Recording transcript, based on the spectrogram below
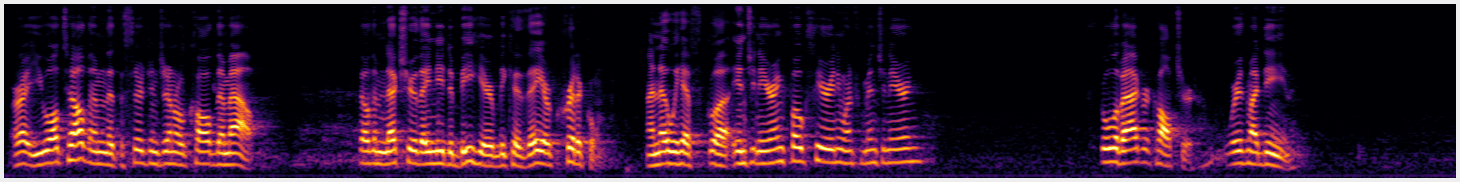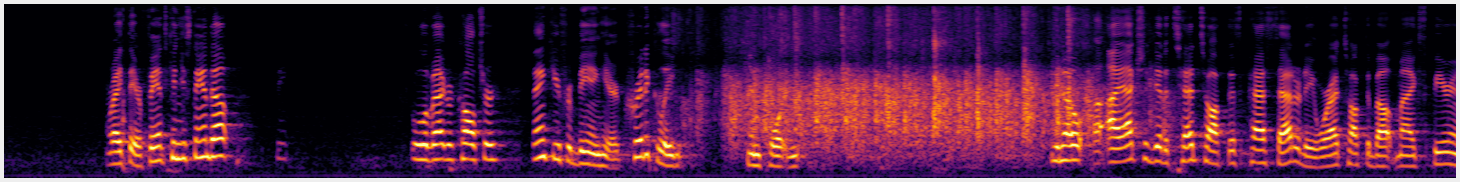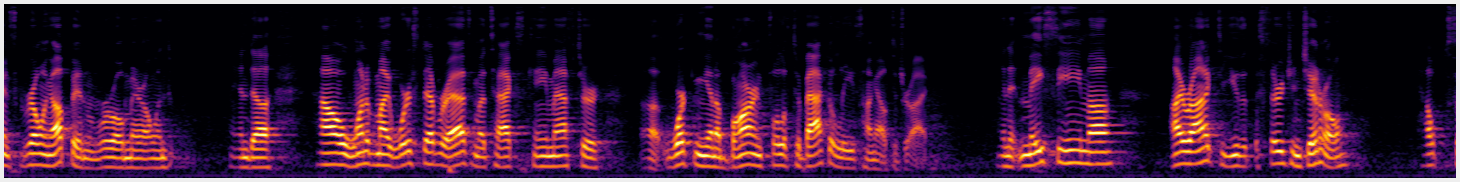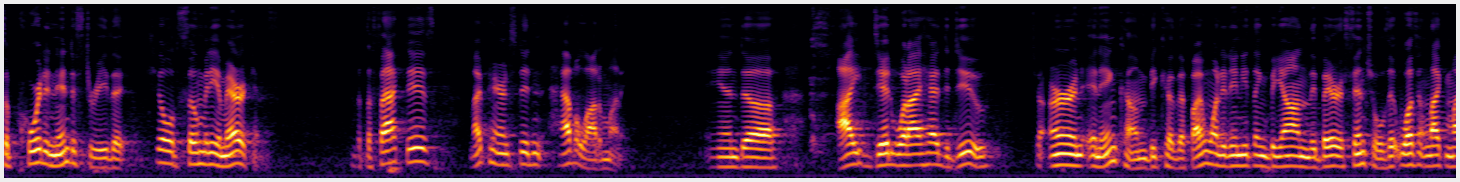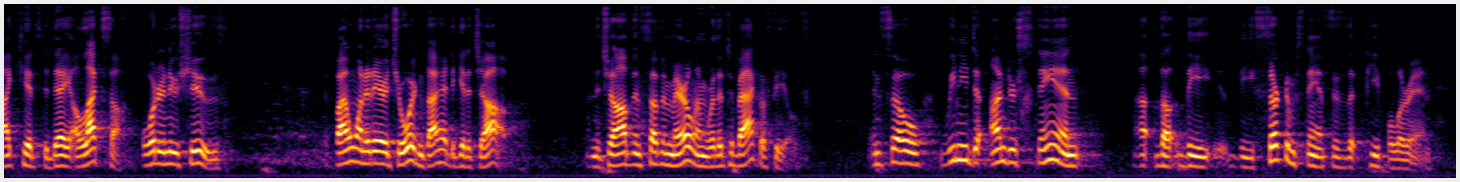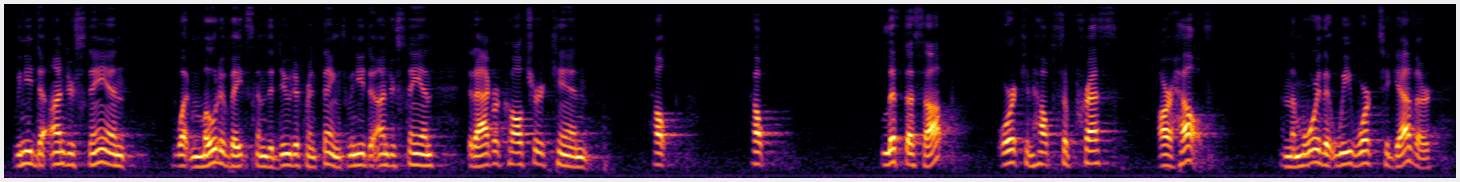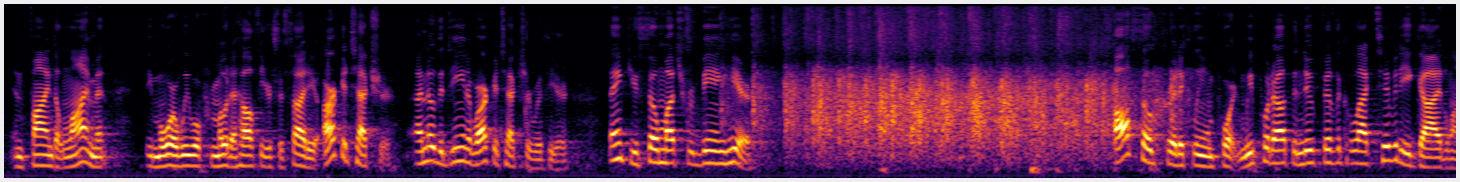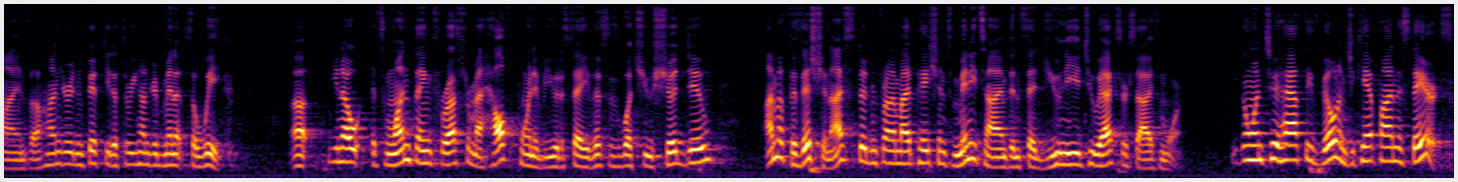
All right, you all tell them that the Surgeon General called them out. Tell them next year they need to be here because they are critical. I know we have uh, engineering folks here. Anyone from engineering? School of Agriculture. Where's my dean? Right there. Fans, can you stand up? School of Agriculture, thank you for being here. Critically important. You know, I actually did a TED talk this past Saturday where I talked about my experience growing up in rural Maryland and uh, how one of my worst ever asthma attacks came after uh, working in a barn full of tobacco leaves hung out to dry. And it may seem uh, ironic to you that the Surgeon General helped support an industry that killed so many Americans. But the fact is, my parents didn't have a lot of money. And uh, I did what I had to do to earn an income because if I wanted anything beyond the bare essentials, it wasn't like my kids today. Alexa, order new shoes. If I wanted Air Jordans, I had to get a job. And the jobs in Southern Maryland were the tobacco fields. And so we need to understand uh, the, the, the circumstances that people are in. We need to understand what motivates them to do different things. We need to understand that agriculture can help, help lift us up or it can help suppress our health. And the more that we work together and find alignment, the more we will promote a healthier society. Architecture. I know the Dean of Architecture was here. Thank you so much for being here. Also critically important, we put out the new physical activity guidelines, 150 to 300 minutes a week. Uh, you know, it's one thing for us from a health point of view to say this is what you should do. I'm a physician. I've stood in front of my patients many times and said, you need to exercise more. You go into half these buildings, you can't find the stairs.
